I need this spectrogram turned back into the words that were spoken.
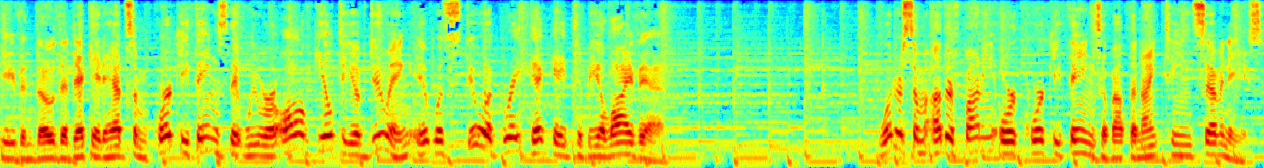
Even though the decade had some quirky things that we were all guilty of doing, it was still a great decade to be alive in. What are some other funny or quirky things about the 1970s?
